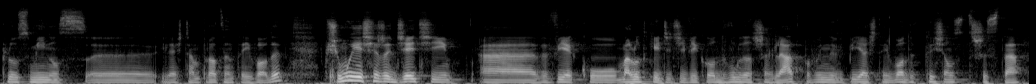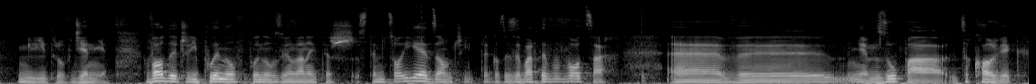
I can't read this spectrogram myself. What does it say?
plus minus ileś tam procent tej wody. Przyjmuje się, że dzieci w wieku, malutkie dzieci w wieku od 2 do 3 lat powinny wypijać tej wody 1300 ml dziennie. Wody, czyli płynów, płynów związanych też z tym, co jedzą, czyli tego, co jest zawarte w owocach, w nie wiem, zupa, cokolwiek,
